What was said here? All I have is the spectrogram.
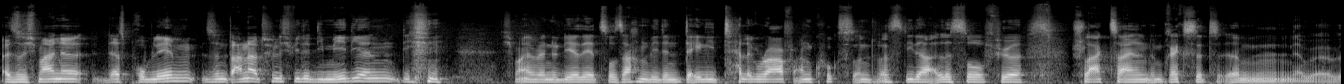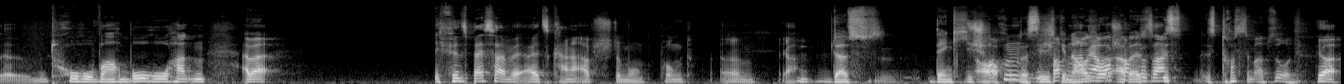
Also ich meine, das Problem sind dann natürlich wieder die Medien, die, ich meine, wenn du dir jetzt so Sachen wie den Daily Telegraph anguckst und was die da alles so für Schlagzeilen im Brexit ähm, äh, Toho Boho hatten, aber ich finde es besser als keine Abstimmung. Punkt. Ähm, ja. Das denke ich auch. Schotten- Das die sehe ich Schotten haben genauso, ja auch schon aber gesagt- es ist, ist trotzdem absurd. ja,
